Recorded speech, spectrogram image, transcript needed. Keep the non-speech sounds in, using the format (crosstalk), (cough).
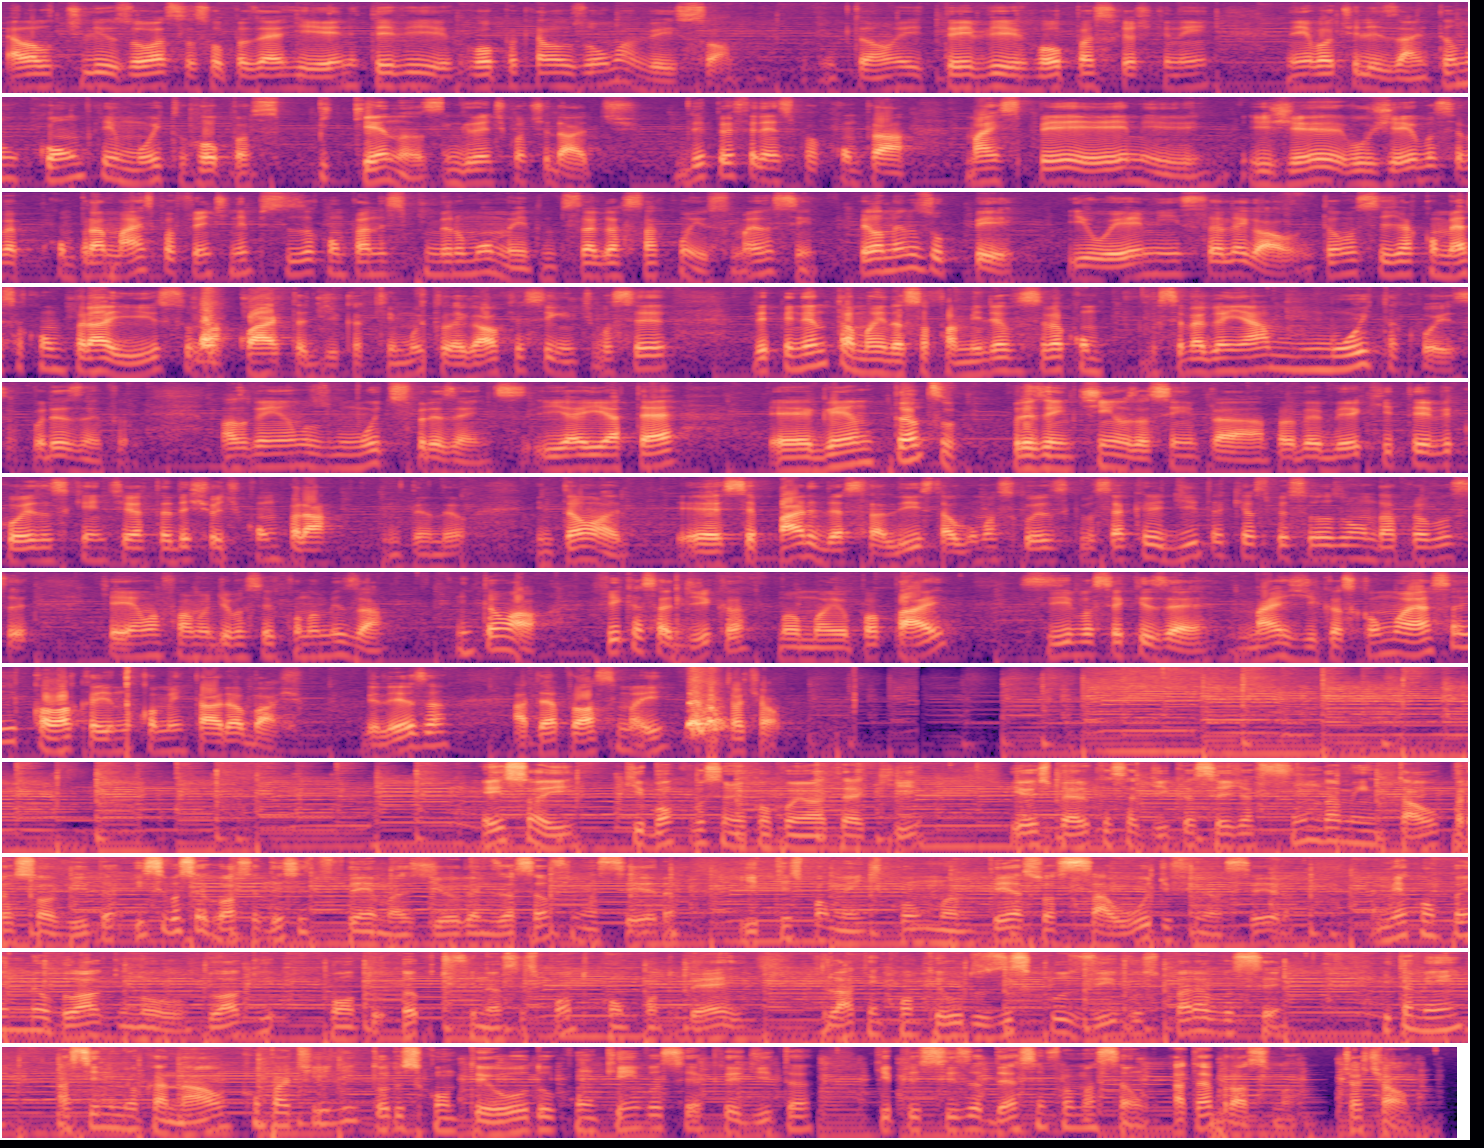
ela utilizou essas roupas RN, teve roupa que ela usou uma vez só. Então, e teve roupas que acho que nem, nem vai utilizar. Então, não compre muito roupas pequenas em grande quantidade. Dê preferência para comprar mais P, M e G. O G você vai comprar mais para frente, nem precisa comprar nesse primeiro momento, não precisa gastar com isso. Mas assim, pelo menos o P e o M, isso é legal. Então você já começa a comprar isso. Uma quarta dica aqui muito legal que é o seguinte: você Dependendo do tamanho da sua família, você vai, você vai ganhar muita coisa. Por exemplo, nós ganhamos muitos presentes. E aí até é, ganhamos tantos presentinhos assim para bebê que teve coisas que a gente até deixou de comprar, entendeu? Então, olha, é, separe dessa lista algumas coisas que você acredita que as pessoas vão dar para você, que aí é uma forma de você economizar. Então, ó, fica essa dica, mamãe ou papai. Se você quiser mais dicas como essa, e coloca aí no comentário abaixo, beleza? Até a próxima aí, tchau, tchau. É isso aí, que bom que você me acompanhou até aqui e eu espero que essa dica seja fundamental para a sua vida. E se você gosta desses temas de organização financeira e principalmente como manter a sua saúde financeira, me acompanhe no meu blog no blog.uptofinanças.com.br que lá tem conteúdos exclusivos para você. E também assine meu canal, compartilhe todo esse conteúdo com quem você acredita que precisa dessa informação. Até a próxima. Tchau, tchau.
